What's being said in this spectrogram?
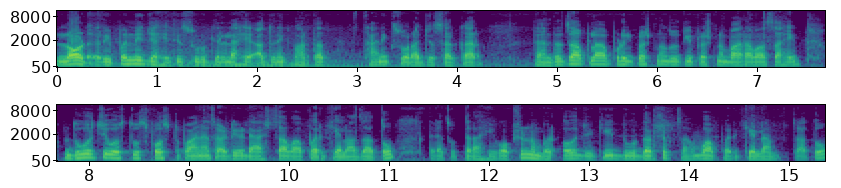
लॉर्ड रिपनने जे आहे ते सुरू केलेले आहे आधुनिक भारतात स्थानिक स्वराज्य सरकार. त्यानंतरचा आपला पुढील प्रश्न जो की प्रश्न बारावा असा आहे दूरची वस्तू स्पष्ट पाहण्यासाठी डॅशचा वापर केला जातो. तर याचं उत्तर आहे ऑप्शन नंबर अ जे की दूरदर्शकचा वापर केला जातो.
